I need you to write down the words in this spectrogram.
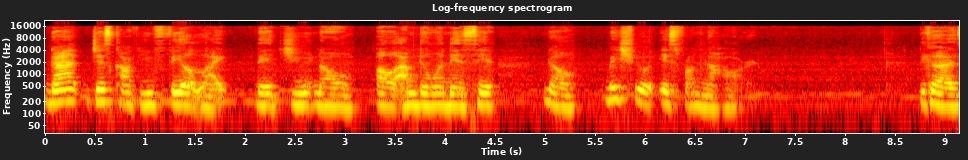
not just because you feel like that you know, oh, I'm doing this here. No, make sure it's from the heart. Because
